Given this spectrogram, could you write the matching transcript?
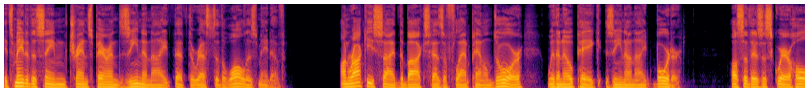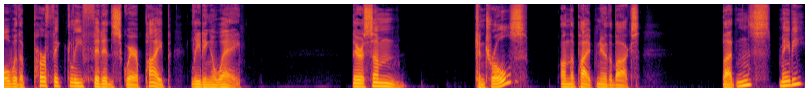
It's made of the same transparent xenonite that the rest of the wall is made of. On Rocky's side, the box has a flat panel door with an opaque xenonite border. Also, there's a square hole with a perfectly fitted square pipe leading away. There are some controls on the pipe near the box. Buttons, maybe?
